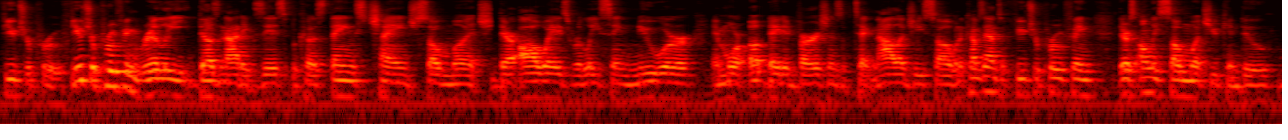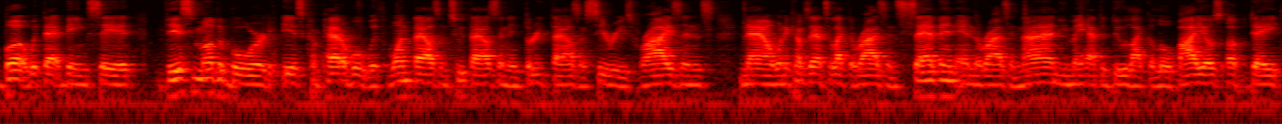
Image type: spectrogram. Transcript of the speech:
future proof. Future proofing really does not exist because things change so much. They're always releasing newer and more updated versions of technology. So when it comes down to future proofing, there's only so much you can do. But with that being said, this motherboard is compatible with 1000, 2000, and 3000 series Ryzen's. Now, when it comes down to like the Ryzen 7 and the Ryzen 9, you may have to do like a little BIOS update.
